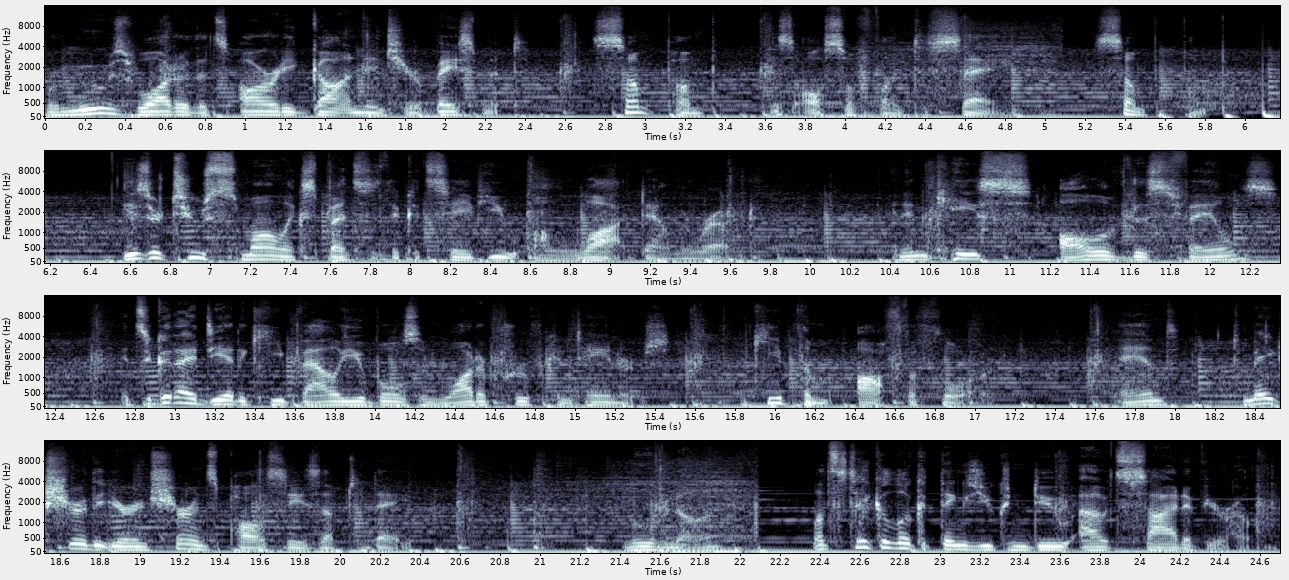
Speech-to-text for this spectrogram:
removes water that's already gotten into your basement. Sump pump is also fun to say. Sump pump. These are two small expenses that could save you a lot down the road. And in case all of this fails, it's a good idea to keep valuables in waterproof containers and keep them off the floor. And to make sure that your insurance policy is up to date. Moving on, let's take a look at things you can do outside of your home.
